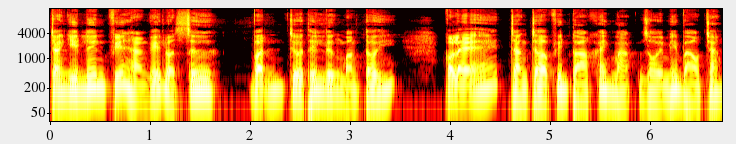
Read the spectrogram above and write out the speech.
Chàng nhìn lên phía hàng ghế luật sư, vẫn chưa thấy Lương Bằng tới. Có lẽ chàng chờ phiên tòa khai mạc rồi mới vào chăng?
